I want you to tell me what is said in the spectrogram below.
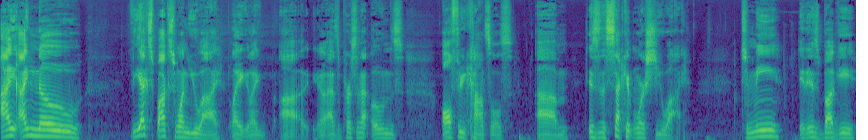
I I know the Xbox One UI, like like uh, you know, as a person that owns all three consoles, um, is the second worst UI. To me, it is buggy,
